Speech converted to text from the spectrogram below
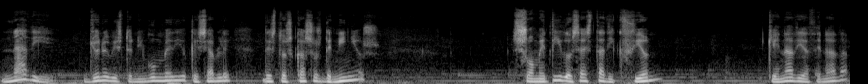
Nadie yo no he visto en ningún medio que se hable de estos casos de niños sometidos a esta adicción, que nadie hace nada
